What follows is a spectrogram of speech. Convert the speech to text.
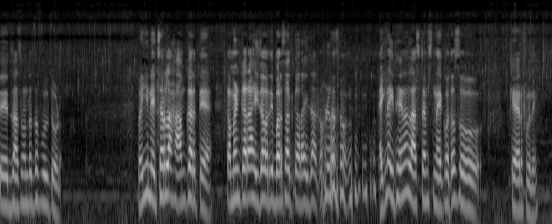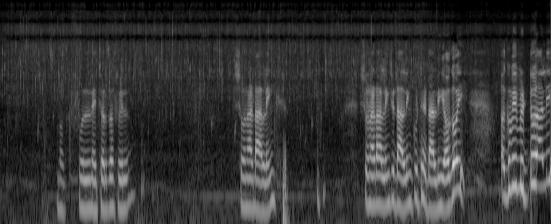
ते जास्वंदाचं फुल तोड बाई ही नेचरला हार्म करते. कमेंट करा हिच्यावरती बरसात करा हिच्या अकाउंटला जाऊन. ऐक ना इथे ना लास्ट टाइम स्नॅक होतो सो केअरफुली बघ फुल नेचरचा फील शोना डार्लिंग शोना डार्लिंगची डार्लिंग कुठे डार्लिंग अगं बाई अगं बाई बिट्टू आली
